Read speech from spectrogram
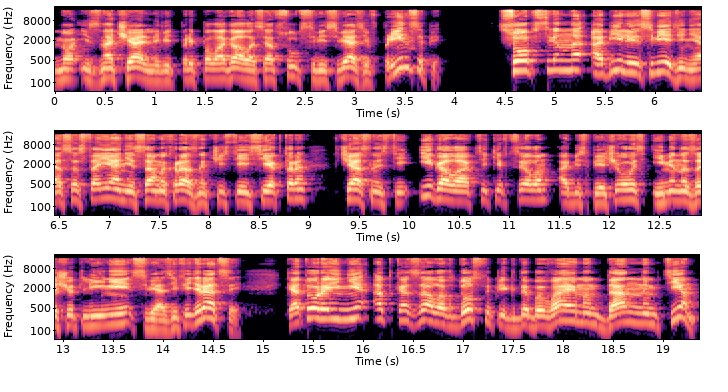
но изначально ведь предполагалось отсутствие связи в принципе, собственно, обилие сведений о состоянии самых разных частей сектора, в частности и галактики в целом, обеспечивалось именно за счет линии связи Федерации, которая не отказала в доступе к добываемым данным тем,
